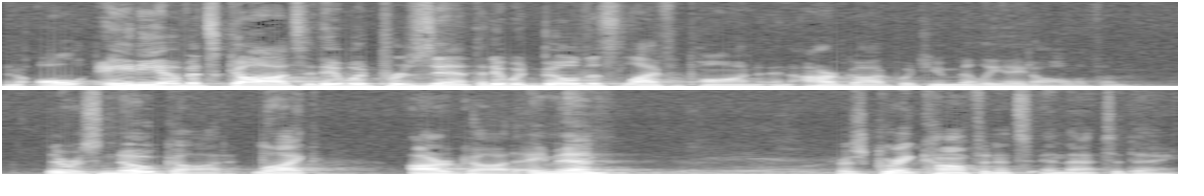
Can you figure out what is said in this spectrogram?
and all 80 of its gods that it would present, that it would build its life upon, and our God would humiliate all of them. There is no God like our God. Amen? There's great confidence in that today.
